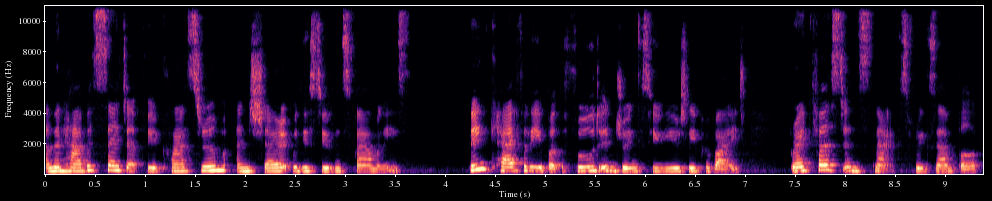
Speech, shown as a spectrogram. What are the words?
and then have it set up for your classroom and share it with your students' families. Think carefully about the food and drinks you usually provide. Breakfast and snacks, for example.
